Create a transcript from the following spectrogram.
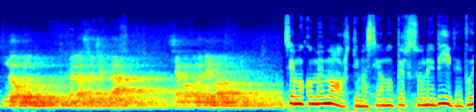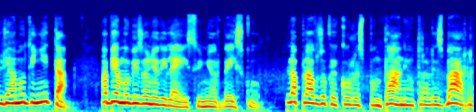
Noi, per la società, siamo come dei morti. Siamo come morti, ma siamo persone vive, vogliamo dignità. Abbiamo bisogno di lei, signor Vescovo. L'applauso che corre spontaneo tra le sbarre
